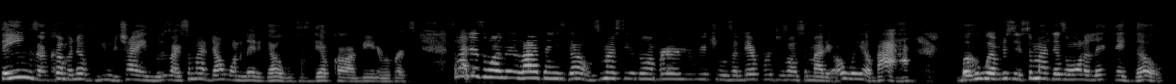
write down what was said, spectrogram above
things are coming up for you to change, but it's like somebody don't want to let it go with this death card being in reverse. Somebody doesn't want to let a lot of things go. Somebody still doing burial rituals and death rituals on somebody. Oh well, bye. But whoever this is, somebody doesn't want to let that go.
